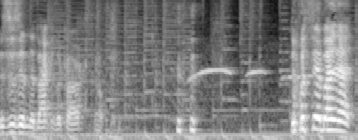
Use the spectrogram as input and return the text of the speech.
this is in the back of the car. No. Don't stand by that.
